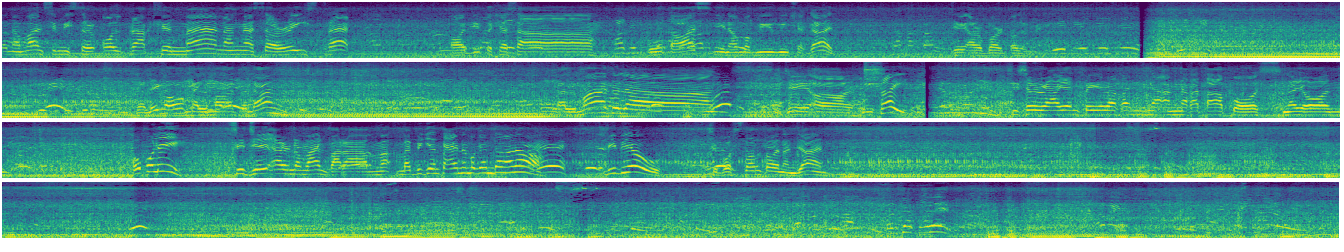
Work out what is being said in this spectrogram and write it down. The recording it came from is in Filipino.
Ito naman si Mr. All Traction Man ang nasa racetrack. O, dito siya sa butas, you know, magwi-win siya agad. JR Bartolome. Galing oh, kalmado lang. Kalmado lang. JR Husay. Si Sir Ryan Pera kanina ang nakatapos. Ngayon, hopefully, si JR naman para ma- mabigyan tayo ng magandang ano, video. Si Boss Tonto nandyan.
